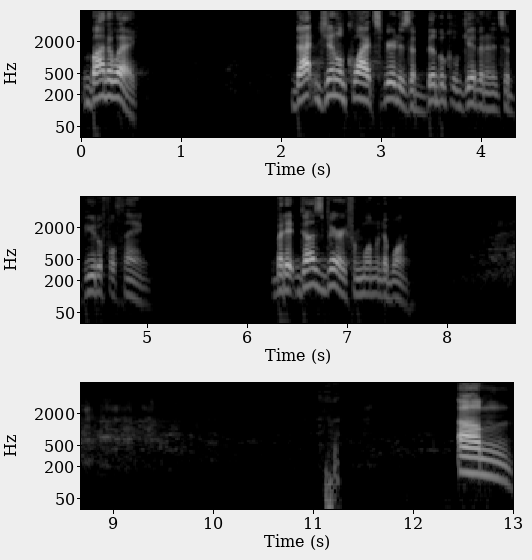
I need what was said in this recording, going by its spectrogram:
By the way, that gentle, quiet spirit is a biblical given and it's a beautiful thing. But it does vary from woman to woman. um,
